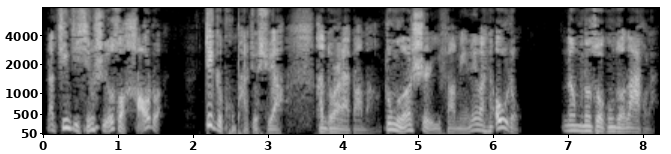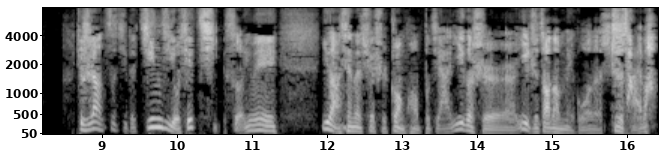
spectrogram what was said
让经济形势有所好转。这个恐怕就需要很多人来帮忙。中俄是一方面，另外像欧洲，能不能做工作拉过来，就是让自己的经济有些起色。因为伊朗现在确实状况不佳，一个是一直遭到美国的制裁吧，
